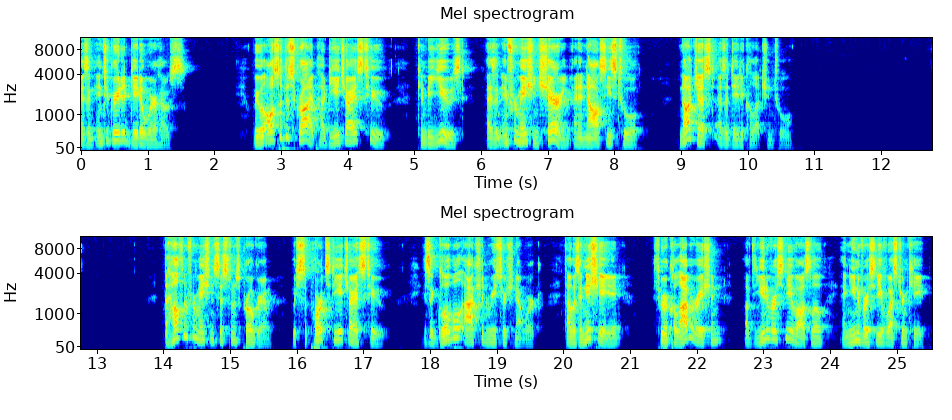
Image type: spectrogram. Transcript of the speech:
as an integrated data warehouse. We will also describe how DHIS2 can be used as an information sharing and analyses tool, not just as a data collection tool. The Health Information Systems Program, which supports DHIS2, is a global action research network that was initiated through a collaboration of the University of Oslo and University of Western Cape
